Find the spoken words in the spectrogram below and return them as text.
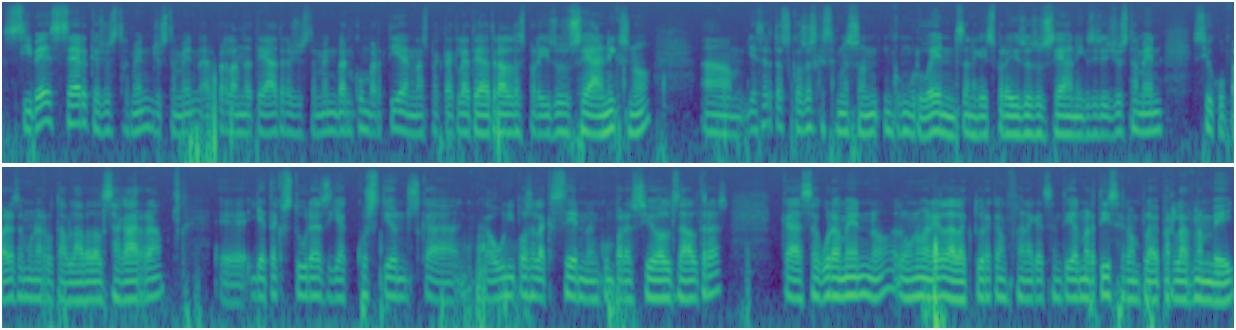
si bé és cert que justament, justament ara parlant de teatre, justament van convertir en espectacle teatral els paraïsos oceànics, no? Um, hi ha certes coses que sembla són incongruents en aquells paraïsos oceànics i justament si ho compares amb una ruta blava del Sagarra eh, hi ha textures, hi ha qüestions que, que un hi posa l'accent en comparació als altres que segurament, no, d'alguna manera, la lectura que em fa en aquest sentit el Martí serà un plaer parlar-ne amb ell,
